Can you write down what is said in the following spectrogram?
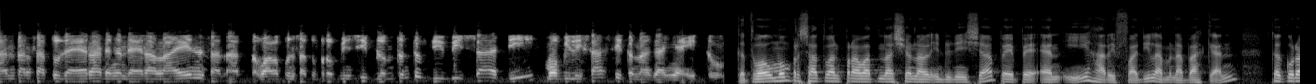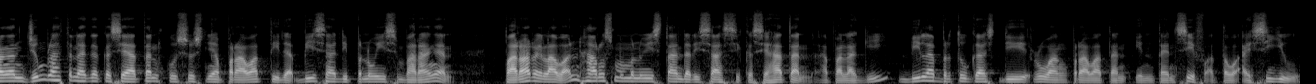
Antar satu daerah dengan daerah lain saat walaupun satu provinsi belum tentu bisa dimobilisasi tenaganya itu. Ketua Umum Persatuan Perawat Nasional Indonesia PPNI Harif Fadila menambahkan kekurangan jumlah tenaga kesehatan khususnya perawat tidak bisa dipenuhi sembarangan Para relawan harus memenuhi standarisasi kesehatan, apalagi bila bertugas di ruang perawatan intensif atau ICU.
